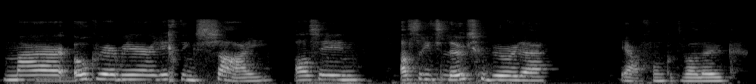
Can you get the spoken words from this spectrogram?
Maar ook weer meer richting saai. Als in, als er iets leuks gebeurde, ja, vond ik het wel leuk.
